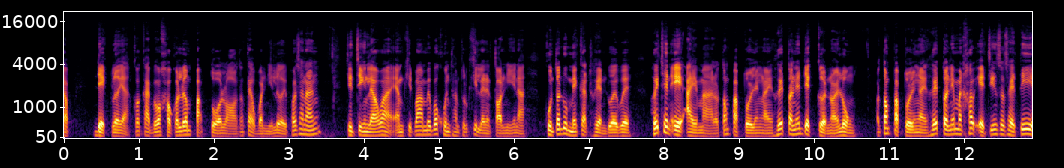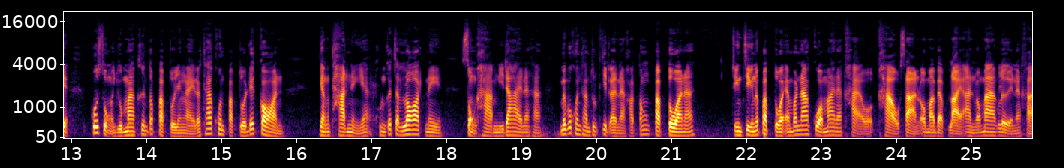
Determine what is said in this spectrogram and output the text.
กับ เด็กเลยอะก็กลายเป็นว่าเขาก็เริ่มปรับตัวรอตั้งแต่วันนี้เลย เพราะฉะนั้นจริง ๆ แล้วอะแอมคิดว่าไม่ว่าคุณทำธุรกิจอะไรในตอนนี้นะคุณต้องดูเมกะเทรนด้วยเว้ยเฮ้ยเทรน AI มาเราต้องปรับตัวยังไงเฮ้ยตอนนี้เด็กเกิดน้อยลงเราต้องปรับตัวยังไงเฮ้ยตอนนี้มันเข้า aging society ผู้สูงอายุมากขึ้นต้องปรับตัวยังไง แล้วถ้าคุณปรับตัวได้ก่อนยังทันอย่างเงี้ยคุณก็จะรอดในสงครามนี้ได้นะคะ ไม่ว่าคนทำธุรกิจอะไรนะครับต้องปรับตัวนะ จริง ๆ แล้วปรับตัวแอมว่าน่ากลัวมากนะข่าวข่าวสารออกมาแบบหลายอันมากๆเลยนะคะ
